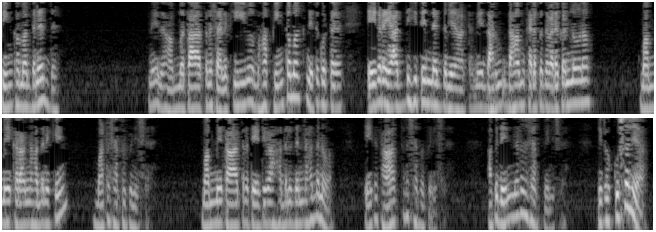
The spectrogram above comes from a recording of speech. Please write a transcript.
පින්කමක්ද නැද්ද? නේද? අම්මා තාත්තලා සැලකීම මහා පිංකමක් නේ. එතකොට ඒකට යද්දි හිතෙන්නේ නැද්ද මෙයාට? මේ දහම් කැඩපත වැඩ කරනවා නම් මම මේ කරන්න හදන එකෙන් මට සැප පිණිස. මම මේ තාත්තට තේ ටිකක් හදලා දෙන්න හදනවා. ඒක තාත්තට සැප පිණිස. අපි දෙන්නටම සැප පිණිස. මේක කුසලයක්.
